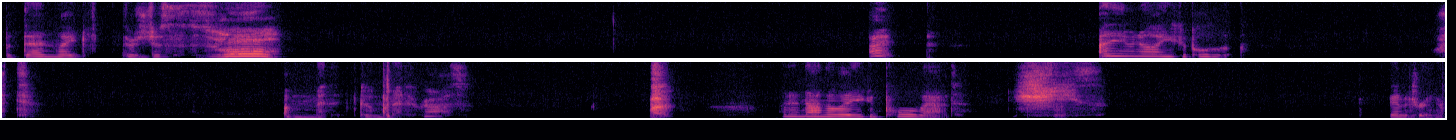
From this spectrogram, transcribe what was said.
But then, like, there's just so... I... I didn't even know that you could pull... What? A minute, a Metagross? I did not know that you could pull that. Jeez. And a trainer.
